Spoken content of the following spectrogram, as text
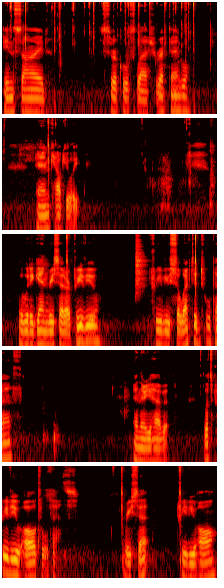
Inside circle slash rectangle and calculate. We would again reset our preview preview selected toolpath. And there you have it. Let's preview all toolpaths. Reset, preview all.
